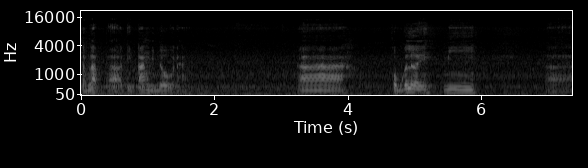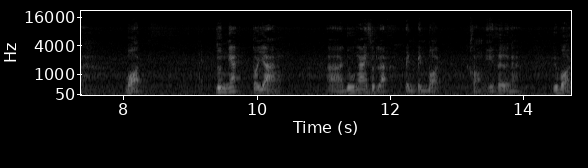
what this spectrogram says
สำหรับติดตั้ง Windows นะฮะ ผมก็เลยมีอบอร์ดรุ่นเนี้ยตัวอย่างดูง่ายสุดละ เป็นเป็นบอร์ดของ Acer นะ คือบอร์ด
